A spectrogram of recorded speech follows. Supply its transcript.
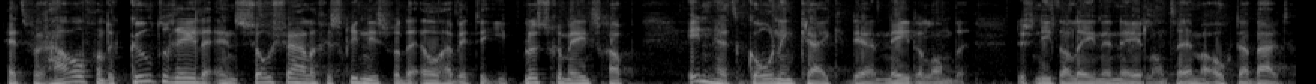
het verhaal van de culturele en sociale geschiedenis van de LHBTI-gemeenschap in het Koninkrijk der Nederlanden. Dus niet alleen in Nederland, hè, maar ook daarbuiten.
